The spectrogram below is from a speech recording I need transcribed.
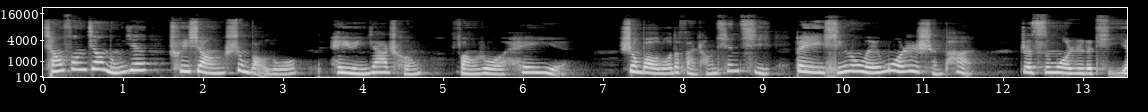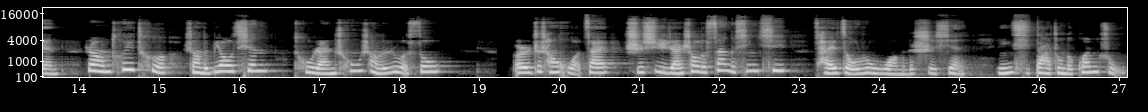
强风将浓烟吹向圣保罗，黑云压城，仿若黑夜。圣保罗的反常天气被形容为“末日审判”。这次末日的体验让推特上的标签突然冲上了热搜，而这场火灾持续燃烧了三个星期才走入我们的视线，引起大众的关注。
